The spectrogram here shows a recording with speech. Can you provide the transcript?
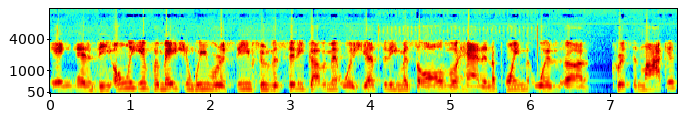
and the only information we received through the city government was yesterday. Mr. Oliver had an appointment with uh, Chris and Marcus.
